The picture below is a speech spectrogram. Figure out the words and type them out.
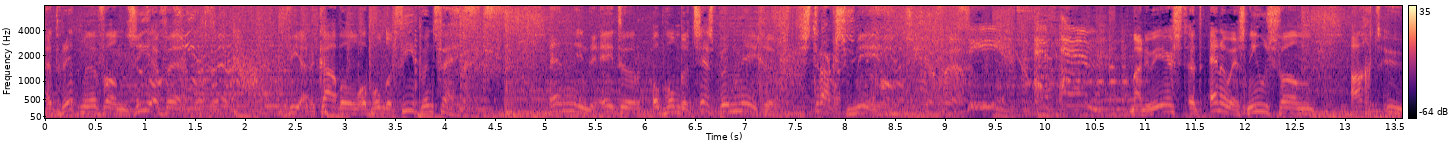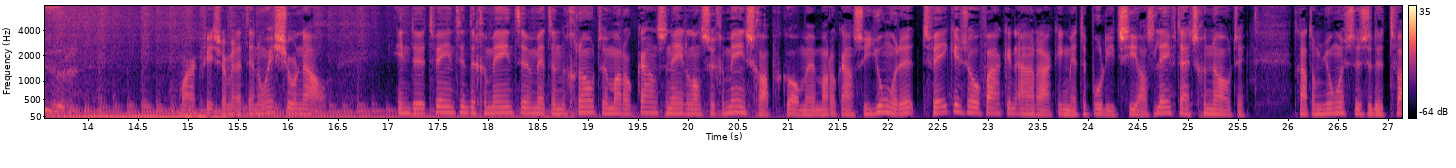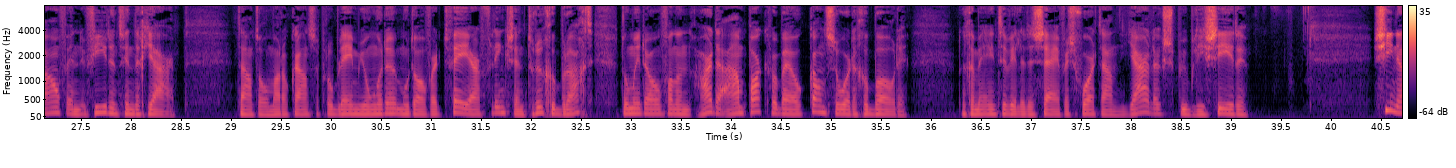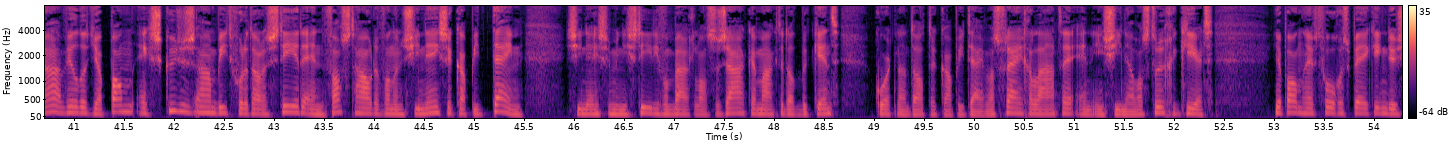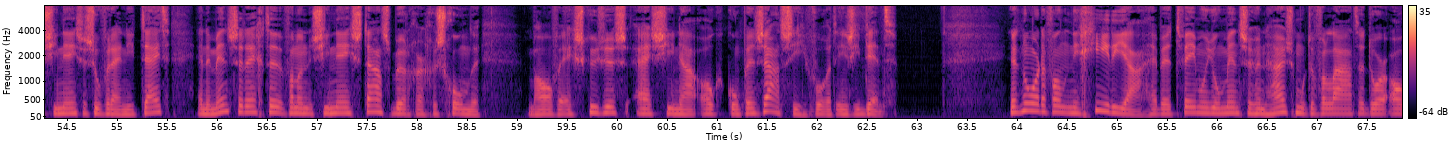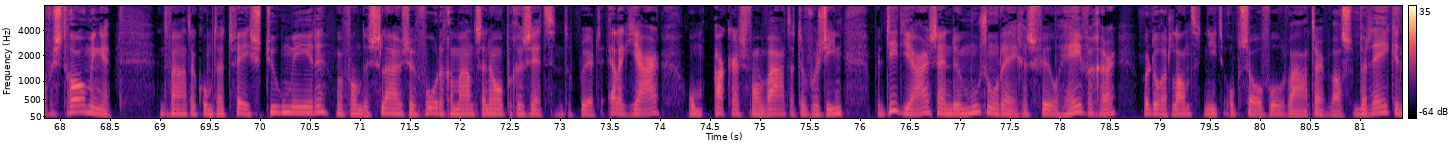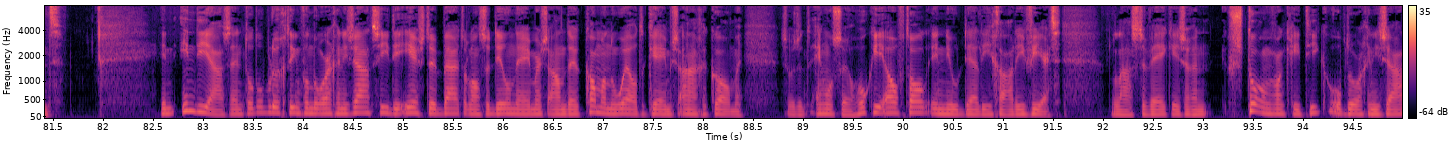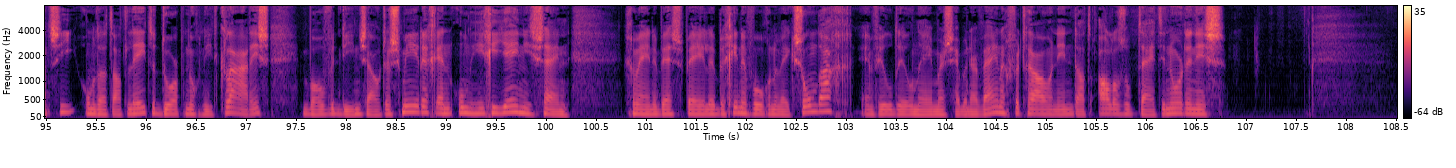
het ritme van ZFM. Via de kabel op 104.5. En in de ether op 106.9. Straks meer. ZFM. Maar nu eerst het NOS nieuws van 8 uur. Mark Visser met het NOS Journaal. In de 22 gemeenten met een grote Marokkaans-Nederlandse gemeenschap... komen Marokkaanse jongeren twee keer zo vaak in aanraking met de politie als leeftijdsgenoten. Het gaat om jongens tussen de 12 en 24 jaar. Het aantal Marokkaanse probleemjongeren moet over twee jaar flink zijn teruggebracht... door middel van een harde aanpak waarbij ook kansen worden geboden. De gemeenten willen de cijfers voortaan jaarlijks publiceren. China wil dat Japan excuses aanbiedt voor het arresteren en vasthouden van een Chinese kapitein. Het Chinese ministerie van Buitenlandse Zaken maakte dat bekend kort nadat de kapitein was vrijgelaten en in China was teruggekeerd. Japan heeft volgens Peking de Chinese soevereiniteit en de mensenrechten van een Chinees staatsburger geschonden. Behalve excuses eist China ook compensatie voor het incident. In het noorden van Nigeria hebben 2 miljoen mensen hun huis moeten verlaten door overstromingen. Het water komt uit twee stuwmeren waarvan de sluizen vorige maand zijn opengezet. Dat gebeurt elk jaar om akkers van water te voorzien. Maar dit jaar zijn de moessonregens veel heviger, waardoor het land niet op zoveel water was berekend. In India zijn tot opluchting van de organisatie de eerste buitenlandse deelnemers aan de Commonwealth Games aangekomen. Zo is het Engelse hockeyelftal in New Delhi gearriveerd. De laatste weken is er een storm van kritiek op de organisatie omdat het atletendorp nog niet klaar is. Bovendien zou het er smerig en onhygiënisch zijn. Gemene bestspelen beginnen volgende week zondag en veel deelnemers hebben er weinig vertrouwen in dat alles op tijd in orde is.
